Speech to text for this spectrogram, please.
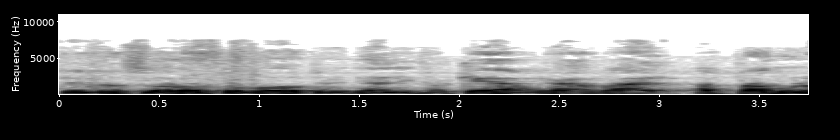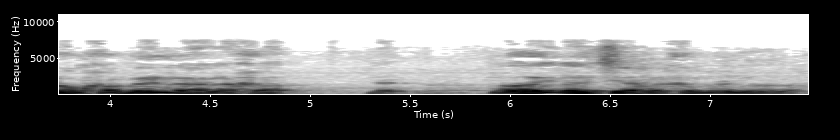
שיש לו סברות טובות, הוא יודע להתווכח, אבל אף פעם הוא לא מכוון להלכה. לא, לא הצליח לכוון להלכה.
